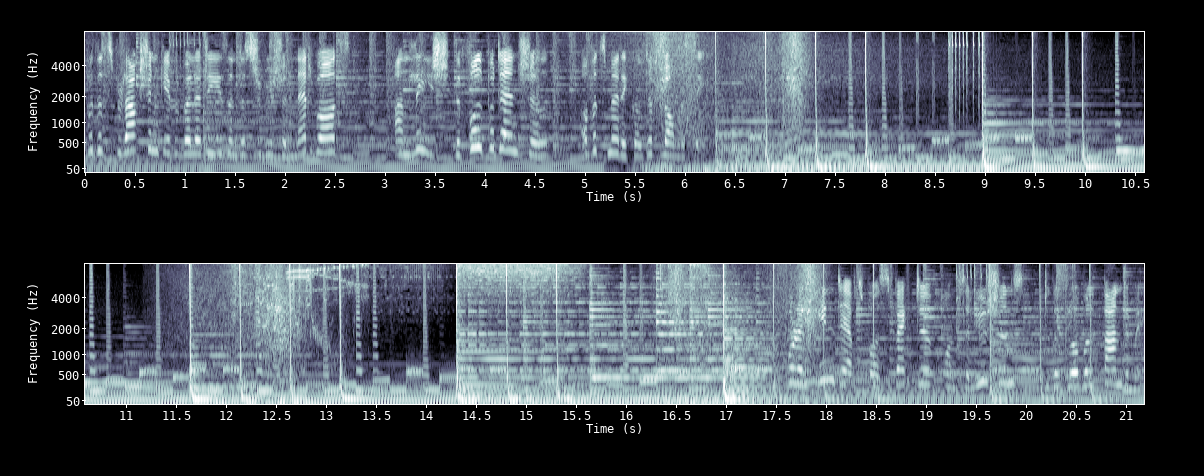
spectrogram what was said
with its production capabilities and distribution networks, unleash the full potential of its medical diplomacy? On solutions to the global pandemic.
